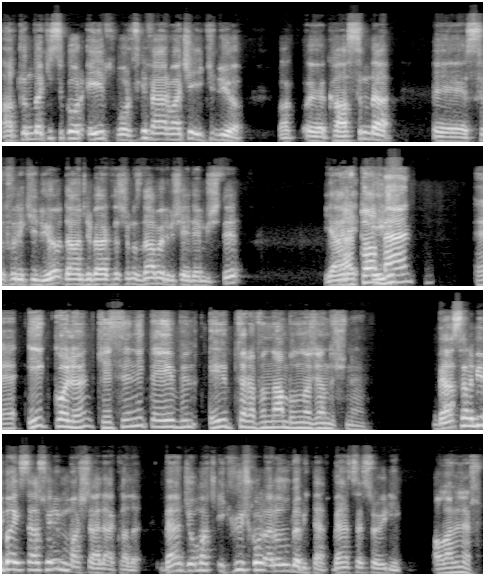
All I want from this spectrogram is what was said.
Aklımdaki skor Eyüp Spor 2 Fenerbahçe 2 diyor. Bak e, Kasım da e, 0-2 diyor. Daha önce bir arkadaşımız daha böyle bir şey demişti. Yani Doğan Eyüp- ben e, ilk golün kesinlikle Eyüp'ün Eyüp tarafından bulunacağını düşünüyorum. Ben sana bir bahis daha söyleyeyim mi maçla alakalı? Bence o maç 2-3 gol aralığı da biter. Ben size söyleyeyim. Olabilir.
